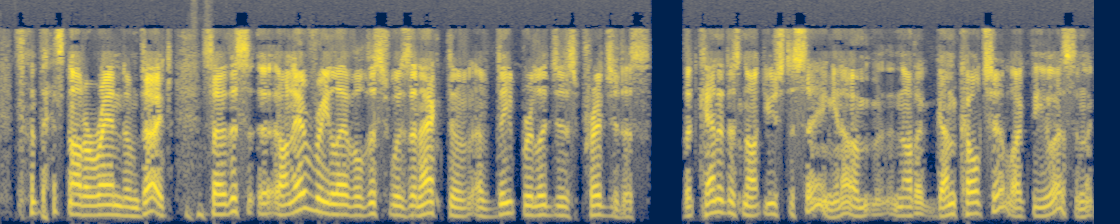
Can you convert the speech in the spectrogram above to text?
that that's not a random date. so this, uh, on every level, this was an act of, of deep religious prejudice that Canada's not used to seeing. You know, not a gun culture like the U.S. and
